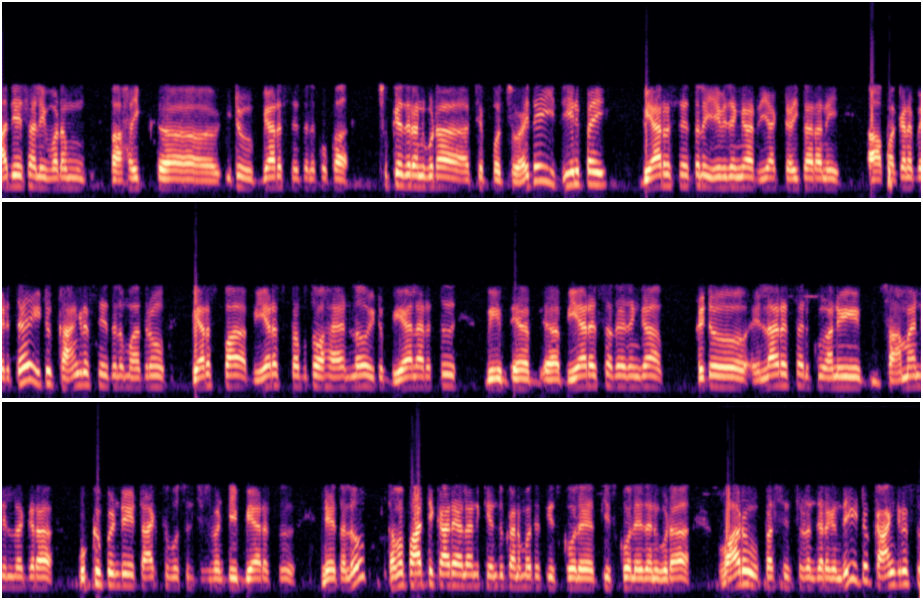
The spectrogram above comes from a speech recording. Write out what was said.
ఆదేశాలు ఇవ్వడం హై ఇటు బీఆర్ఎస్ నేతలకు ఒక చుక్కెదురని కూడా చెప్పొచ్చు. అయితే ఈ దీనిపై బీఆర్ఎస్ నేతలు ఏ విధంగా రియాక్ట్ అవుతారని ఆ పక్కన పెడితే ఇటు కాంగ్రెస్ నేతలు మాత్రం బీఆర్ఎస్ బీఆర్ఎస్ ప్రభుత్వ హయాంలో ఇటు బీఆర్ఎస్ బీఆర్ఎస్ అదేవిధంగా ఇటు ఎల్ఆర్ఎస్ అని సామాన్యుల దగ్గర ఉక్కు పిండి ట్యాక్స్ వసూలు చేసినటువంటి బీఆర్ఎస్ నేతలు తమ పార్టీ కార్యాలయానికి ఎందుకు అనుమతి తీసుకోలే తీసుకోలేదని కూడా వారు ప్రశ్నించడం జరిగింది. ఇటు కాంగ్రెస్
